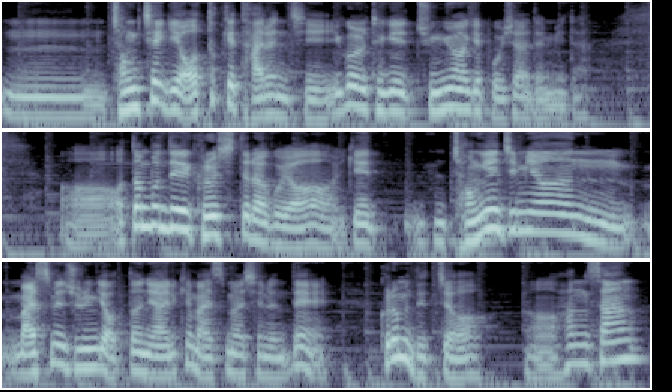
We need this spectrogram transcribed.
음, 정책이 어떻게 다른지, 이걸 되게 중요하게 보셔야 됩니다. 어, 떤 분들이 그러시더라고요. 이게 정해지면 말씀해 주는 게 어떠냐, 이렇게 말씀하시는데, 그러면 늦죠. 어, 항상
